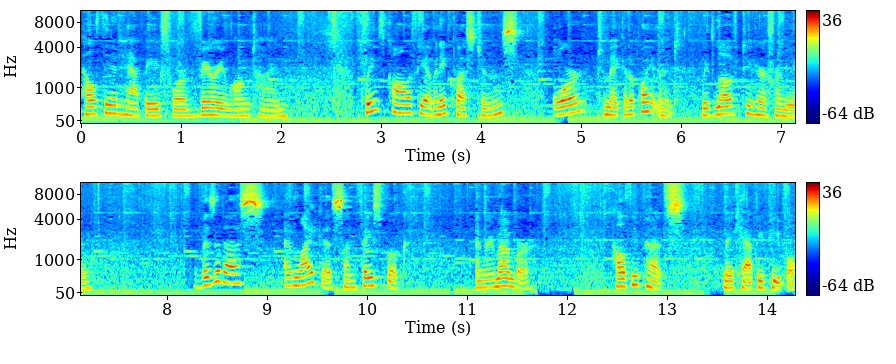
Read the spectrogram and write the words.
healthy and happy for a very long time. Please call if you have any questions or to make an appointment. We'd love to hear from you. Visit us and like us on Facebook. And remember, healthy pets make happy people.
